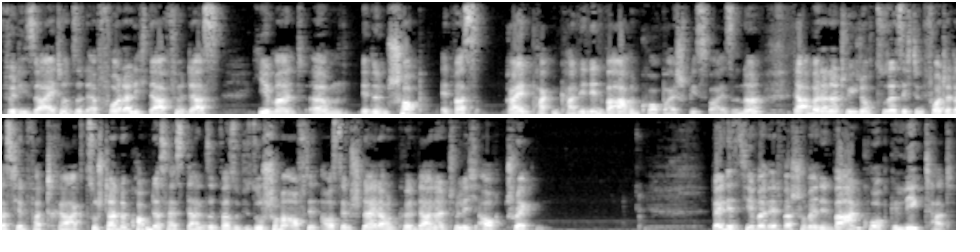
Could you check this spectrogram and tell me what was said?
für die Seite und sind erforderlich dafür, dass jemand ähm, in einem Shop etwas reinpacken kann, in den Warenkorb beispielsweise. Ne? Da haben wir dann natürlich noch zusätzlich den Vorteil, dass hier ein Vertrag zustande kommt. Das heißt, dann sind wir sowieso schon mal den, aus dem Schneider und können da natürlich auch tracken wenn jetzt jemand etwas schon mal in den Warenkorb gelegt hat,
